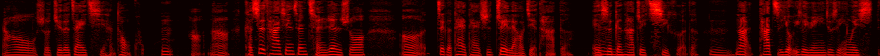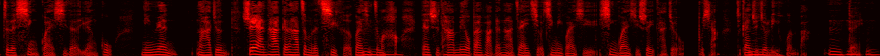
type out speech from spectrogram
然后说觉得在一起很痛苦，嗯，好，那可是他先生承认说，呃，这个太太是最了解他的，也是跟他最契合的，嗯，那他只有一个原因，就是因为这个性关系的缘故，宁愿那他就虽然他跟他这么的契合，关系这么好，嗯、但是他没有办法跟他在一起有亲密关系、性关系，所以他就不想，就干脆就离婚吧。嗯嗯，对，嗯，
